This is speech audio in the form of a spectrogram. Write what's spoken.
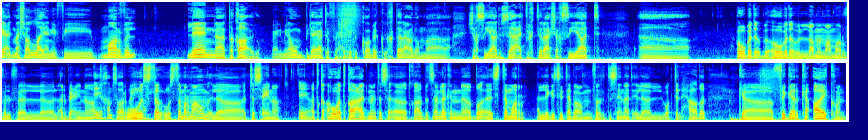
قاعد ما شاء الله يعني في مارفل لين تقاعده يعني من أول بداياته في حقة ال comic اخترعوا لهم آه، شخصيات وساعد في اختراع شخصيات آه هو بدأ هو بدأ العمل مع مارفل في ال- الأربعينات. اي 45 واست- واستمر معهم إلى التسعينات. أيوه أتق... هو تقاعد من التس... آه، تقاعد بالتسعينات لكن. استمر ال legacy تبعه من فترة التسعينات إلى الوقت الحاضر ك figure ك icon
